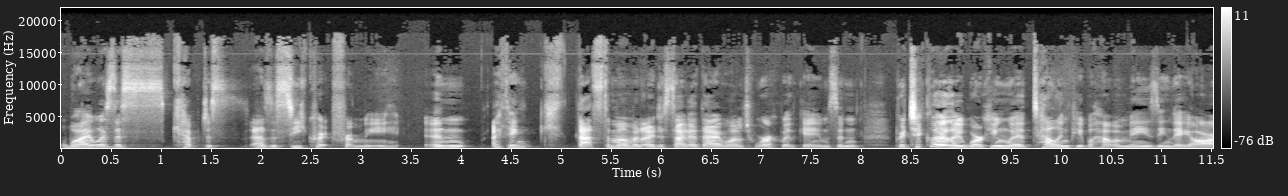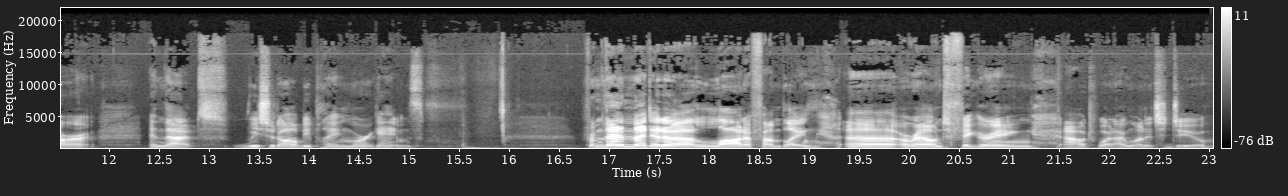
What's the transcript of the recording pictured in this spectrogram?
Why was this kept just as a secret from me. And I think that's the moment I decided that I wanted to work with games and particularly working with telling people how amazing they are and that we should all be playing more games. From then, I did a lot of fumbling uh, around figuring out what I wanted to do.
